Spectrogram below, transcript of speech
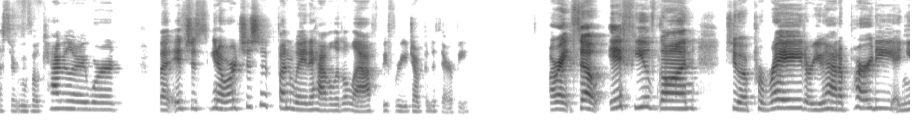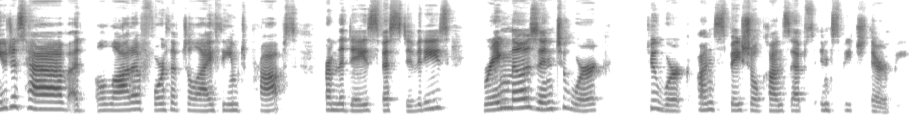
a certain vocabulary word. But it's just, you know, or it's just a fun way to have a little laugh before you jump into therapy. All right. So if you've gone to a parade or you had a party and you just have a, a lot of 4th of July themed props from the day's festivities, bring those into work to work on spatial concepts in speech therapy.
